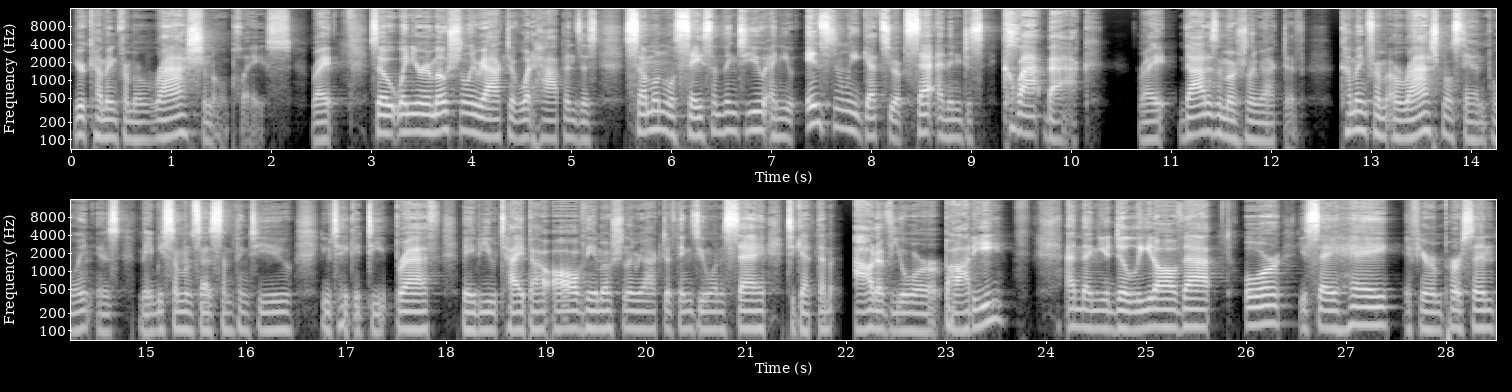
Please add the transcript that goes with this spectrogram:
You're coming from a rational place, right? So when you're emotionally reactive, what happens is someone will say something to you and you instantly gets you upset and then you just clap back, right? That is emotionally reactive coming from a rational standpoint is maybe someone says something to you, you take a deep breath, maybe you type out all of the emotionally reactive things you want to say to get them out of your body, and then you delete all of that, or you say, hey, if you're in person,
